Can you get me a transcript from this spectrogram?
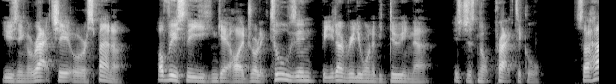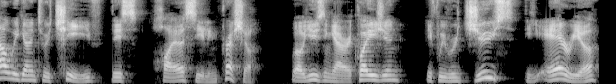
using a ratchet or a spanner. Obviously you can get hydraulic tools in, but you don't really want to be doing that. It's just not practical. So how are we going to achieve this higher sealing pressure? Well, using our equation, if we reduce the area,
